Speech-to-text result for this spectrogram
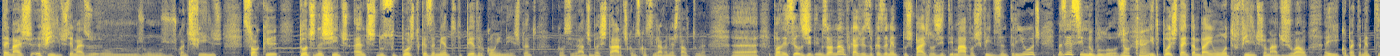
tem mais eh, filhos, tem mais uns, uns, uns quantos filhos, só que todos nascidos antes do suposto casamento de Pedro com Inês. Portanto, considerados bastardos, como se considerava nesta altura. Ah, podem ser legítimos ou não, porque às vezes o casamento dos pais legitimava os filhos anteriores, mas é assim nebuloso. Ok. E depois tem também um outro filho chamado João, aí completamente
